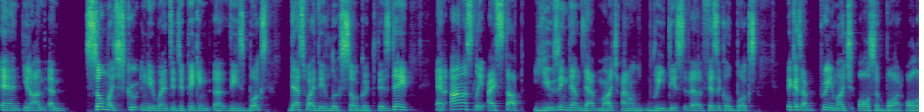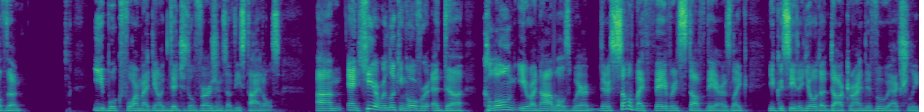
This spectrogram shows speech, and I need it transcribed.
And you know, I'm, I'm so much scrutiny went into picking uh, these books. That's why they look so good to this day. And honestly, I stopped using them that much. I don't read these uh, physical books because I pretty much also bought all of the ebook format, you know, digital versions of these titles. Um, and here we're looking over at the Clone era novels where there's some of my favorite stuff there. It's like you could see the Yoda Dark Rendezvous, actually,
